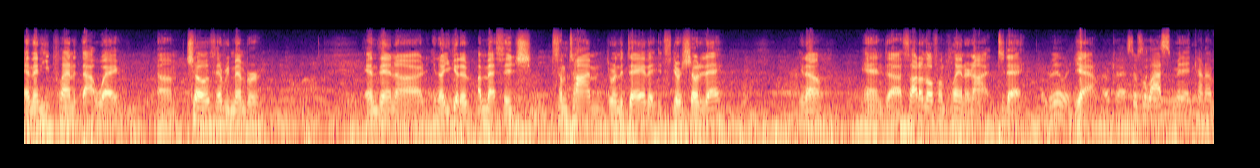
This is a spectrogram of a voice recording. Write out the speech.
And then he planned it that way. Um, chose every member, and then uh, you know you get a, a message sometime during the day that it's your show today. You know, and uh, so I don't know if I'm playing or not today. Oh, really? Yeah, Okay. So it's the last minute kind of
